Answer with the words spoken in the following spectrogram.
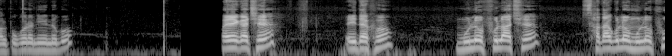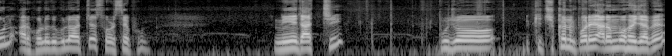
অল্প করে নিয়ে নেব। হয়ে গেছে। এই দেখো, মূলো ফুল আছে। সাদাগুলো মূলো ফুল আর হলুদগুলো হচ্ছে সর্ষে ফুল। নিয়ে যাচ্ছি। পুজো কিছুক্ষণ পরে আরম্ভ হয়ে যাবে।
